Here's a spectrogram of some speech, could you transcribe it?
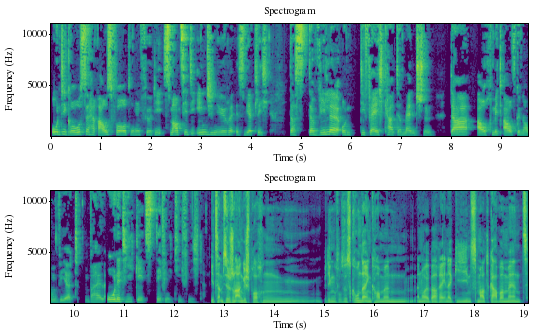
Und die große Herausforderung für die Smart City Ingenieure ist wirklich, dass der Wille und die Fähigkeit der Menschen da auch mit aufgenommen wird, weil ohne die geht's definitiv nicht. Jetzt haben Sie ja schon angesprochen, bedingungsloses Grundeinkommen, erneuerbare Energien, Smart Government,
